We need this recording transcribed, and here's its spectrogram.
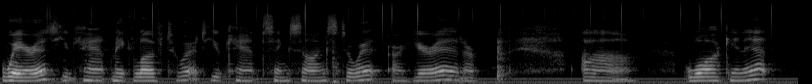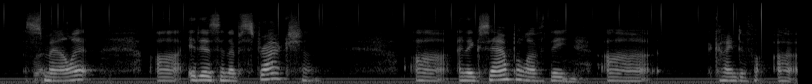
wear it. You can't make love to it. You can't sing songs to it or hear it or uh, walk in it, smell it. Uh, it is an abstraction. Uh, an example of the uh, kind of uh,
